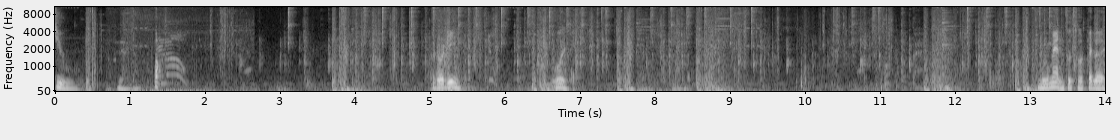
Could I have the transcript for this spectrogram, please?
จิ๋วเนี่ยดังป๊อกกระโดดยิงโอ้ยมือแม่นสุดๆไปเลย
